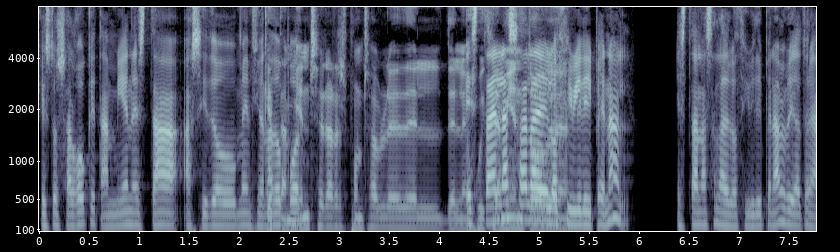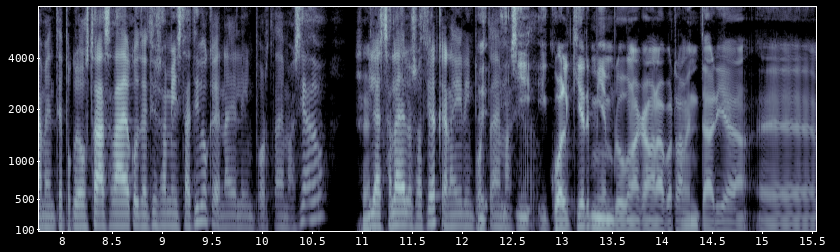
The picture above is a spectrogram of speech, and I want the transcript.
Que esto es algo que también está, ha sido mencionado que también será responsable del, del enjuiciamiento Está en la sala de lo civil y penal está en la sala de lo civil y penal obligatoriamente, porque luego está la sala de contencioso administrativo, que a nadie le importa demasiado, y la sala de lo social, que a nadie le importa demasiado. Y, cualquier miembro de una Cámara Parlamentaria eh,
